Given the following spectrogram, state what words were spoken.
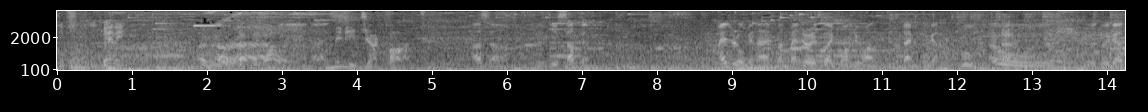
Cheap shit. Benny. Alright. Mini jackpot. Awesome. He's something. Major will be nice, but major is like only one diamond to get. Ooh, Oh, shoot, we got.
